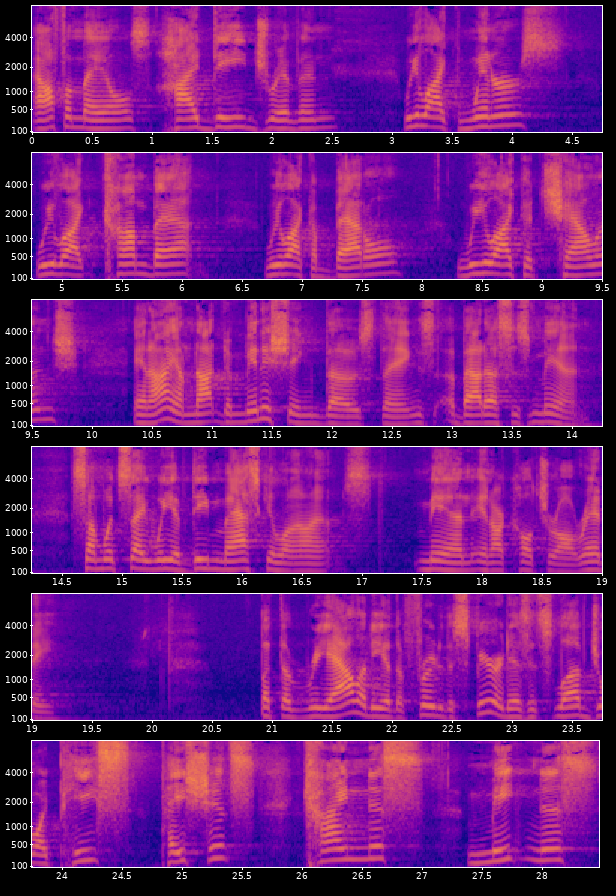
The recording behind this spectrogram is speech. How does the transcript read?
alpha males, high D driven. We like winners. We like combat. We like a battle. We like a challenge. And I am not diminishing those things about us as men. Some would say we have demasculinized men in our culture already. But the reality of the fruit of the Spirit is it's love, joy, peace, patience, kindness, meekness,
